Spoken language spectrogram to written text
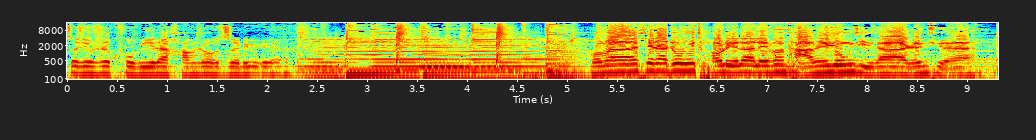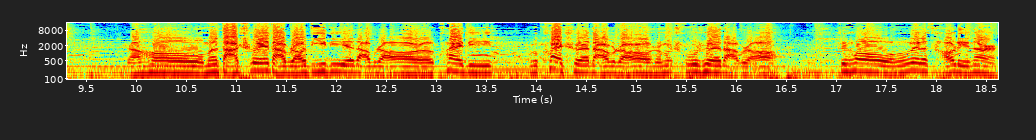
这就是苦逼的杭州之旅。我们现在终于逃离了雷峰塔那个拥挤的人群，然后我们打车也打不着，滴滴也打不着，快滴什么快车也打不着，什么出租车也打不着。最后我们为了逃离那儿，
